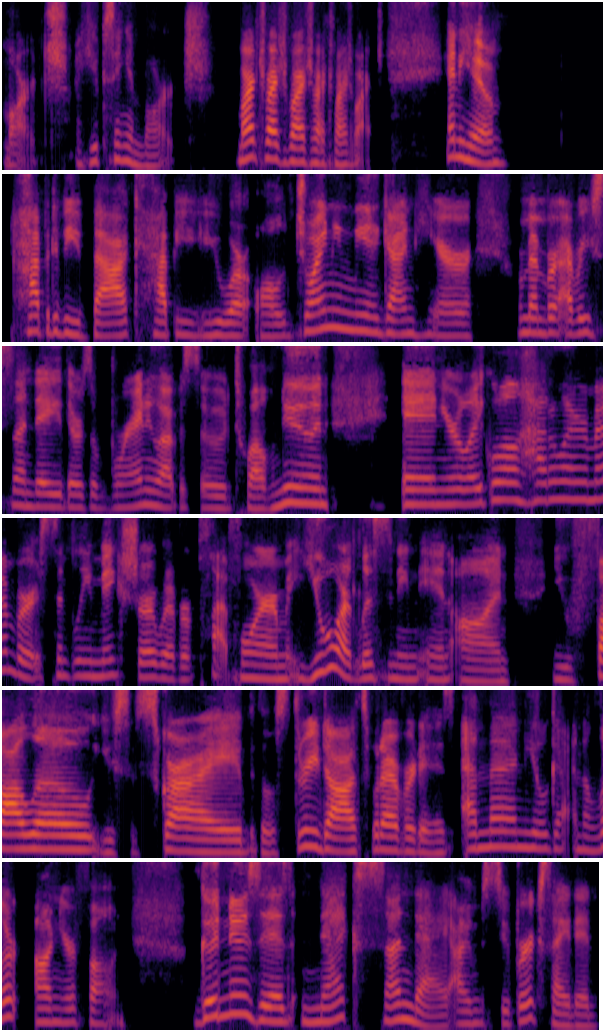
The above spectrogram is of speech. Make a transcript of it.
March. I keep saying in March. March, March, March, March, March, March. Anywho, happy to be back. Happy you are all joining me again here. Remember, every Sunday there's a brand new episode, 12 noon. And you're like, well, how do I remember? Simply make sure whatever platform you are listening in on, you follow, you subscribe, those three dots, whatever it is. And then you'll get an alert on your phone. Good news is next Sunday, I'm super excited.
